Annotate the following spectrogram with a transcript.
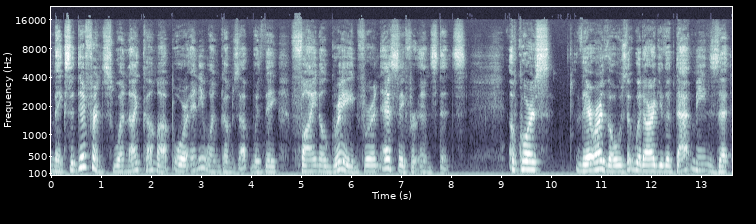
makes a difference when I come up or anyone comes up with a final grade for an essay, for instance. Of course, there are those that would argue that that means that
